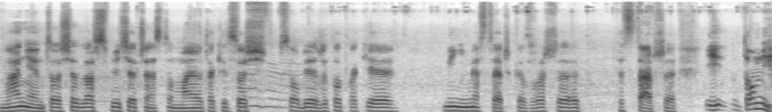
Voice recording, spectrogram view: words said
No nie wiem, to osiedla w Splicie często mają takie coś w sobie, że to takie mini miasteczka, zwłaszcza te starsze. I to mnie,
